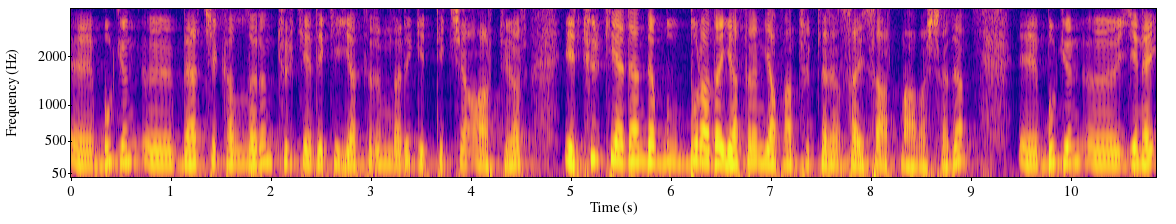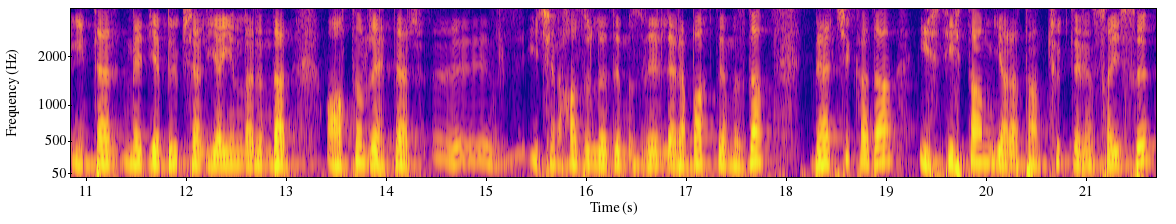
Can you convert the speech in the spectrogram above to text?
E, bugün e, Belçikalıların Türkiye'deki yatırımları gittikçe artıyor. E, Türkiye'den de bu burada yatırım yapan Türklerin sayısı artmaya başladı. E, bugün e, yine Intermedia Brüksel yayınlarından Altın Rehber e, için hazırladığımız verilere baktığımızda Belçika'da istihdam yaratan Türklerin sayısı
